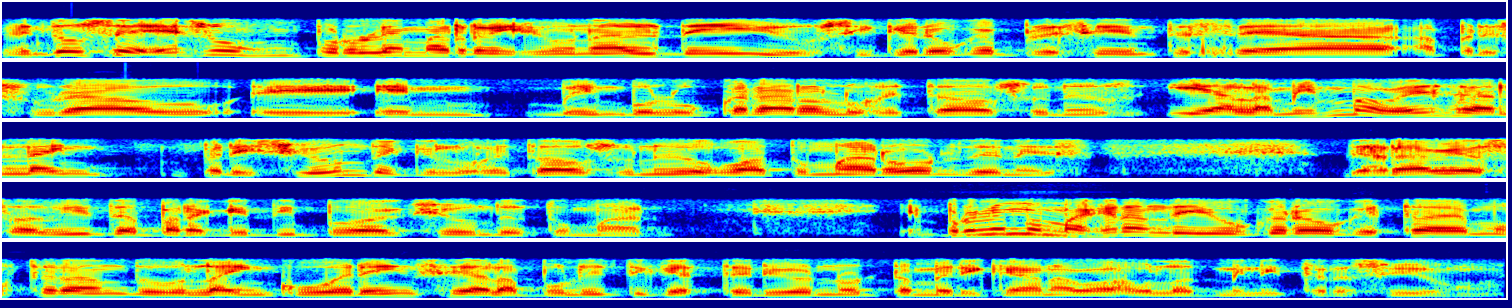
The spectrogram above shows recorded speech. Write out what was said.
Entonces, eso es un problema regional de ellos y creo que el presidente se ha apresurado eh, en involucrar a los Estados Unidos y a la misma vez dar la impresión de que los Estados Unidos va a tomar órdenes de Arabia Saudita para qué tipo de acción de tomar. El problema más grande yo creo que está demostrando la incoherencia de la política exterior norteamericana bajo la administración.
